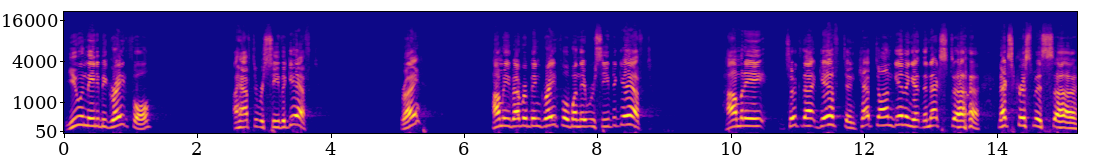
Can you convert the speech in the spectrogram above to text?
you and me to be grateful, I have to receive a gift. Right? How many have ever been grateful when they received a gift? How many took that gift and kept on giving it the next, uh, next Christmas, uh,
